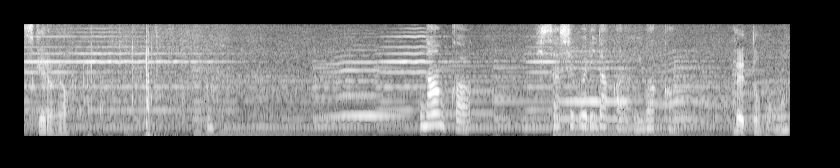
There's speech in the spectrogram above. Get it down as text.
つけろよなんか久しぶりだから違和感。ヘッドフォン？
